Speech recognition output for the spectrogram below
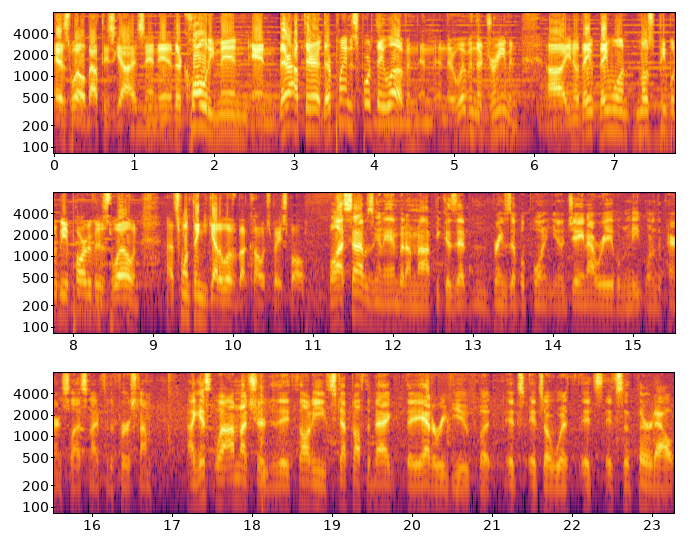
as well about these guys. And, uh, they're quality men, and they're out there. They're playing the sport they love, and, and, and they're living their dream. And uh, you know, they they want most people to be a part of it as well. And that's one thing you got to love about college baseball. well, I said I was going to end, but I'm not because that brings up a point. You know, Jay and I were able to meet one of the parents last night for the first time. I guess. Well, I'm not sure. They thought he stepped off the bag. They had a review, but it's it's over with. It's it's the third out.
